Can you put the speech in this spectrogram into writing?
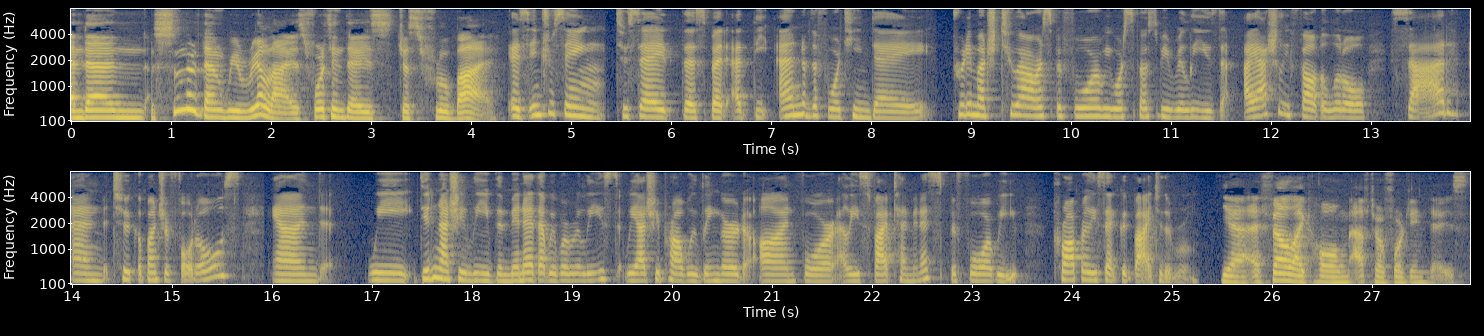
And then sooner than we realized, 14 days just flew by. It's interesting to say this, but at the end of the 14 day pretty much two hours before we were supposed to be released, I actually felt a little sad and took a bunch of photos. And we didn't actually leave the minute that we were released. We actually probably lingered on for at least five, ten minutes before we properly said goodbye to the room. Yeah, it felt like home after 14 days.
